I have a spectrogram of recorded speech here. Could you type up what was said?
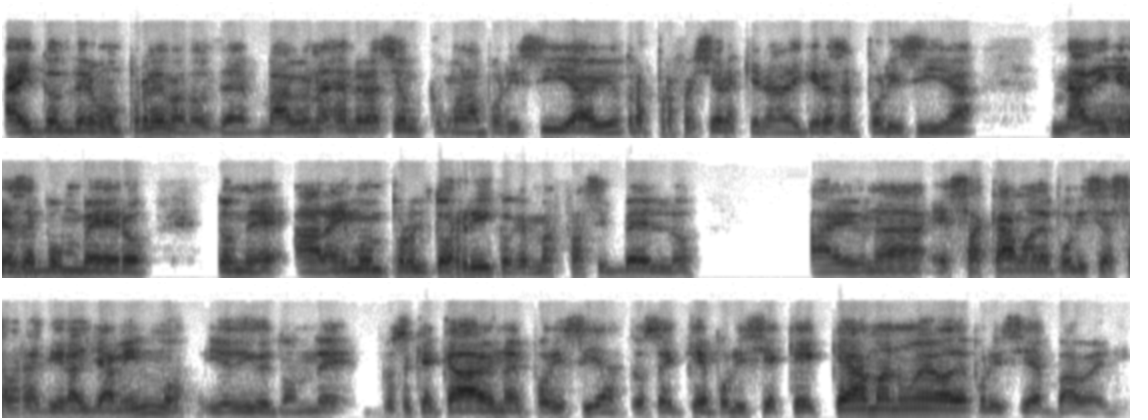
ahí es donde tenemos un problema, donde va a haber una generación como la policía y otras profesiones que nadie quiere ser policía, nadie quiere ser bombero, donde ahora mismo en Puerto Rico, que es más fácil verlo, hay una, esa cama de policía se va a retirar ya mismo. Y yo digo, ¿dónde? Entonces, que cada vez no hay policía. Entonces, ¿qué policía, qué, qué ama nueva de policía va a venir?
